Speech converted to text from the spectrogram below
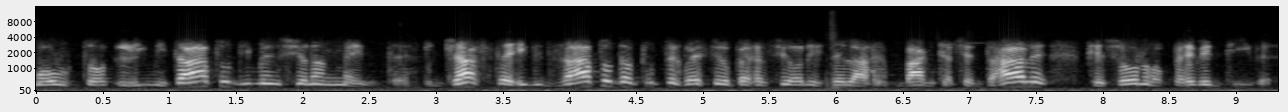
molto limitato dimensionalmente, già sterilizzato da tutte queste operazioni della banca centrale che sono preventive.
